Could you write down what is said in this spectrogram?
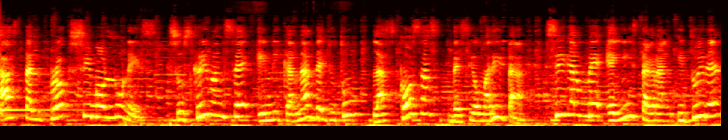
Hasta el próximo lunes. Suscríbanse en mi canal de YouTube Las Cosas de Xiomarita. Síganme en Instagram y Twitter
